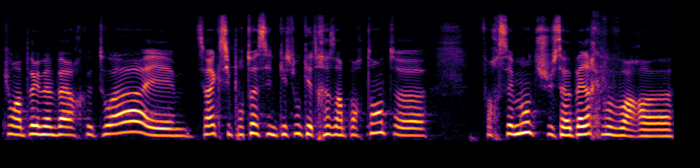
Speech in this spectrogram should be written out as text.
qui ont un peu les mêmes valeurs que toi. Et c'est vrai que si pour toi c'est une question qui est très importante, forcément, tu, ça veut pas dire qu'il faut voir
